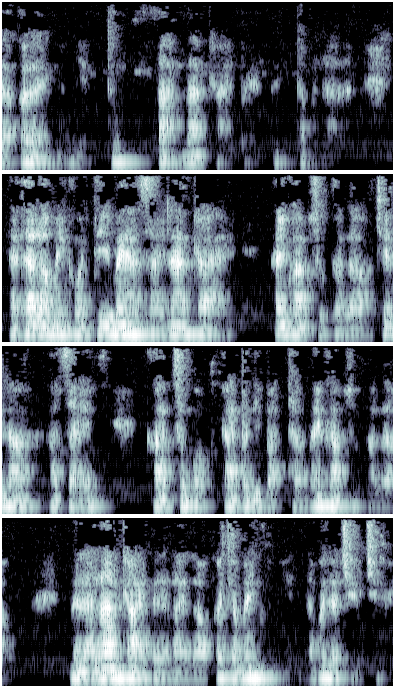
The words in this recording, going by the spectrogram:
เราก็เลยเหยียดทุกข์ตามร่างกายไปเป็นธรรมดา แต่ถ้าเราเป็นคนที่ไม่อาศัยร่างกายให้ความสุขกับเรา เช่นเราอาศัยความสงบการปฏิบัติทำให้ความสุขกับเรา เวลาร่างกายเป็นอะไรเราก็จะไม่หงุดหงิดแล้วก็จะเฉยเฉย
